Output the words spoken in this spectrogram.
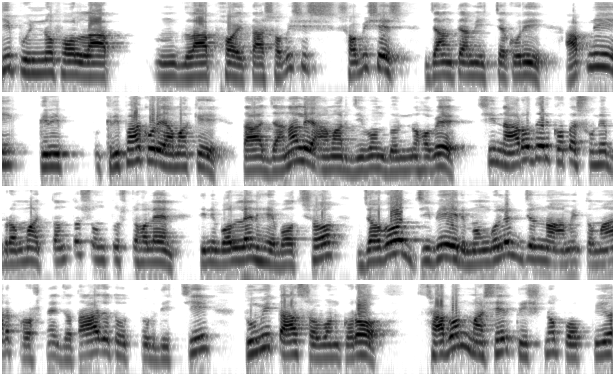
কি পুণ্য ফল লাভ লাভ হয় তা সবিশেষ সবিশেষ জানতে আমি ইচ্ছা করি। আপনি কৃপা করে আমাকে তা জানালে আমার জীবন ধন্য হবে। শ্রী নারদের কথা শুনে ব্রহ্মা অত্যন্ত সন্তুষ্ট হলেন। তিনি বললেন, হে বৎস, জগৎ জীবের মঙ্গলের জন্য আমি তোমার প্রশ্নে যথাযথ উত্তর দিচ্ছি। তুমি তা শ্রবণ করো। শ্রাবণ মাসের কৃষ্ণ পক্ষীয়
